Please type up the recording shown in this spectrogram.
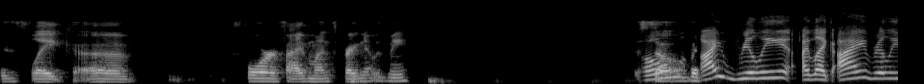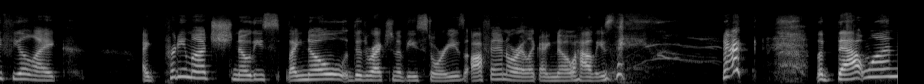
was like uh, four or five months pregnant with me. Oh, So, but I really, I like, I really feel like I pretty much know these, I know the direction of these stories often, or like I know how these things work. But that one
